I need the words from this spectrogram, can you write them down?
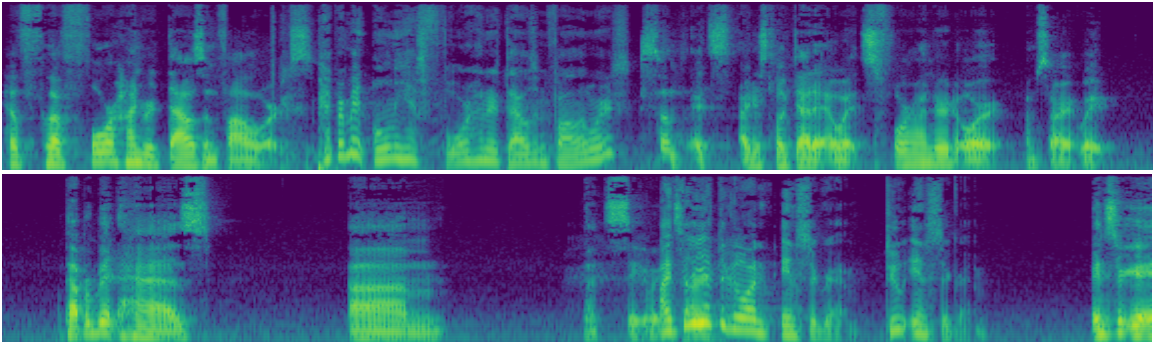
have who have 400,000 followers. peppermint only has 400000 followers? Some it's I just looked at it. Oh it's 400 or I'm sorry wait. Peppermint has um let's see wait i feel you have to go on instagram. Do instagram Insta- yeah,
